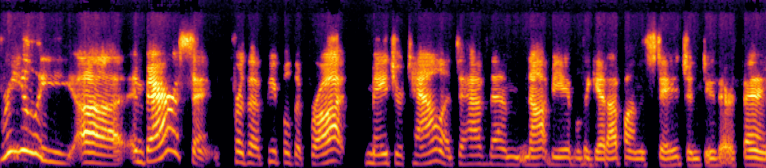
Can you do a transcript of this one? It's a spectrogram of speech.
really uh, embarrassing for the people that brought major talent to have them not be able to get up on the stage and do their thing.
